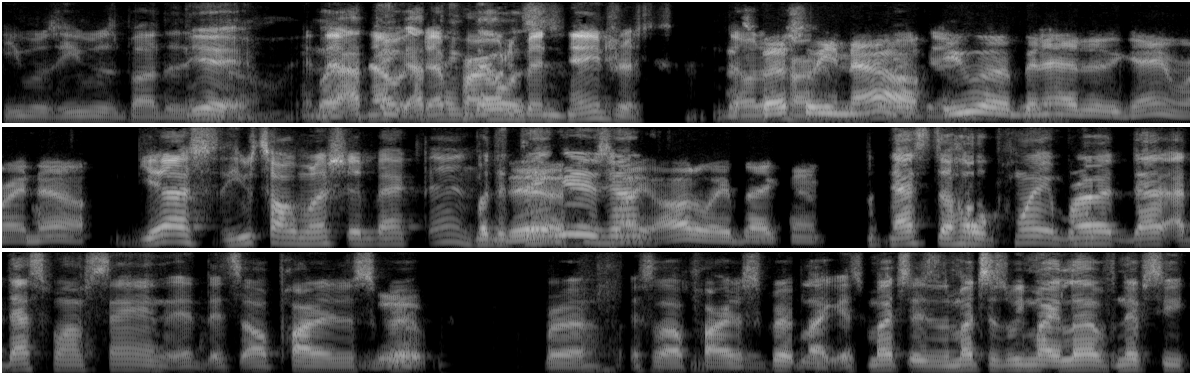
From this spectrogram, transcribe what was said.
he was he was about to yeah, you know, and that, think, that, that probably would have been dangerous. Especially now, he would have been ahead of the game right now. Yes, he was talking about that shit back then. But the yeah, thing is, like all the way back then. That's the whole point, bro. That that's what I'm saying. It's all part of the script, yep. Bro. It's all part of the script. Like as much as as much as we might love Nipsey,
